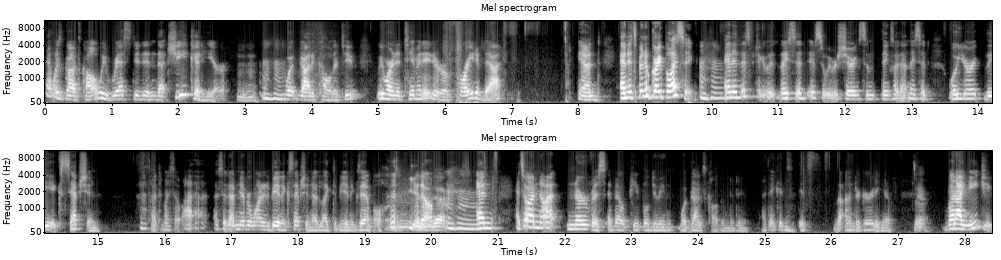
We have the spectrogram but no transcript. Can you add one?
that was God's call. We rested in that she could hear Mhm. Mm-hmm. what God had called her to. We weren't intimidated or afraid of that. And and it's been a great blessing. Mhm. And in this particular, they said, so we were sharing some things like that, and they said, well, you're the exception. And I thought to myself, I, I said, I've never wanted to be an exception. I'd like to be an example, you know. Yeah. Mhm. And and so I'm not nervous about people doing what God has called them to do. I think it's it's the undergirding of, Yeah. but I need you,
